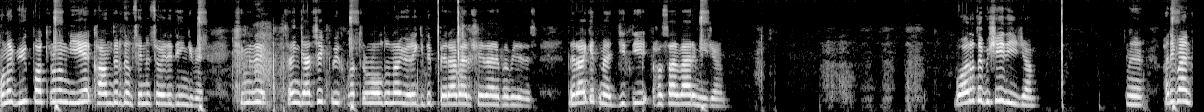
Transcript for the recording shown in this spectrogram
ona büyük patronum diye kandırdım senin söylediğin gibi. Şimdi sen gerçek büyük patron olduğuna göre gidip beraber bir şeyler yapabiliriz. Merak etme ciddi hasar vermeyeceğim. Bu arada bir şey diyeceğim. Ee, hani ben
